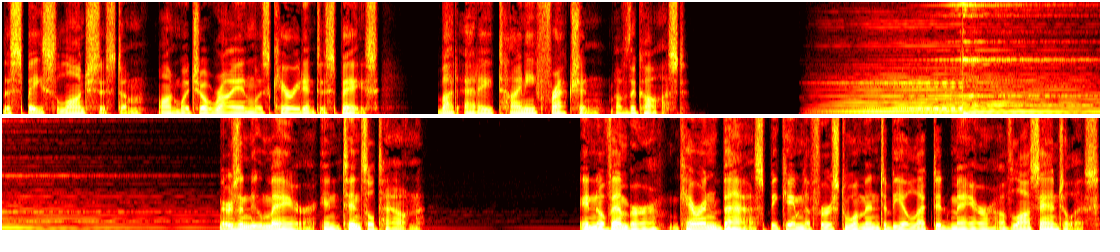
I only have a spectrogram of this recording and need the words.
the Space Launch System on which Orion was carried into space, but at a tiny fraction of the cost. There's a new mayor in Tinseltown. In November, Karen Bass became the first woman to be elected mayor of Los Angeles.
